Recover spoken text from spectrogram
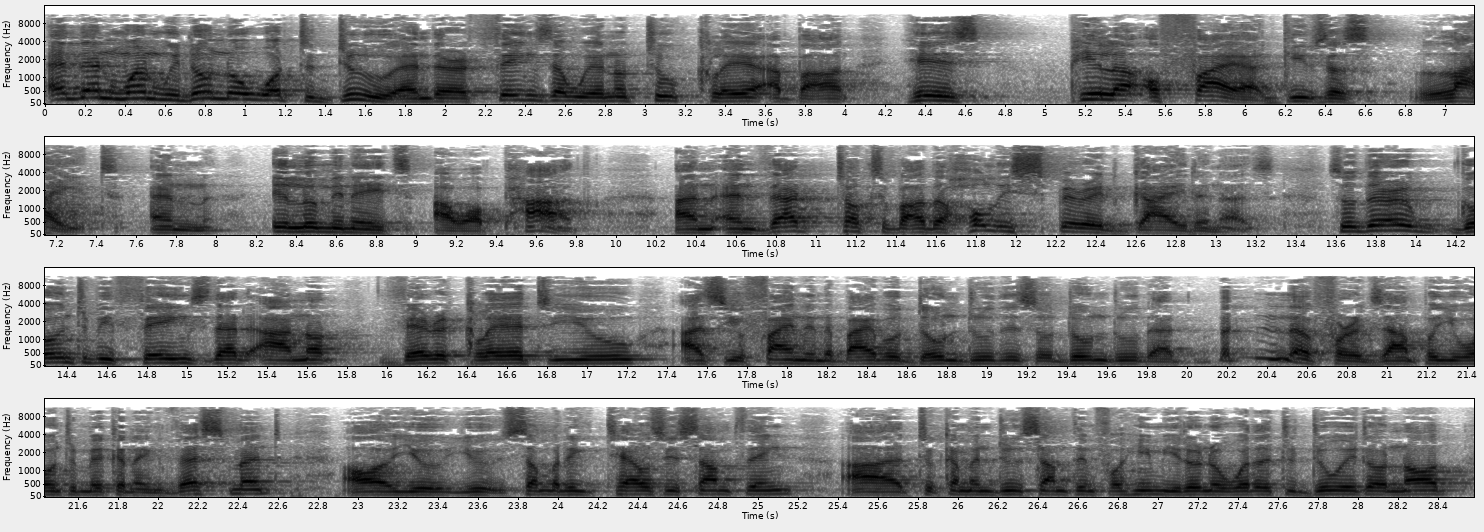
And then when we don't know what to do and there are things that we're not too clear about, His pillar of fire gives us light and illuminates our path. And, and that talks about the Holy Spirit guiding us. So there are going to be things that are not very clear to you as you find in the Bible, don't do this or don't do that. But you know, for example, you want to make an investment or you, you, somebody tells you something uh, to come and do something for him, you don't know whether to do it or not.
